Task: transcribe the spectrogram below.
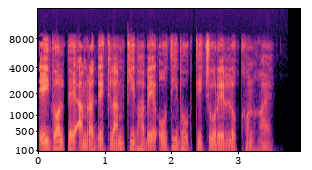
এই গল্পে আমরা দেখলাম কীভাবে অতিভক্তি চোরের লক্ষণ হয়।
